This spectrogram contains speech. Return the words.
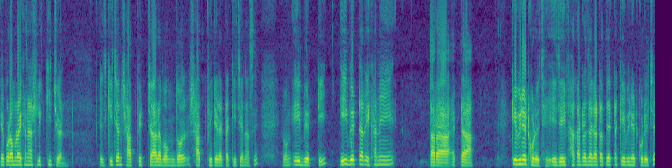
এরপর আমরা এখানে আসলে কিচেন এই কিচেন সাত ফিট চার এবং সাত ফিটের একটা কিচেন আছে এবং এই বেডটি এই বেডটার এখানে তারা একটা কেবিনেট করেছে। এই যে এই ফাঁকাটা জায়গাটাতে একটা কেবিনেট করেছে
